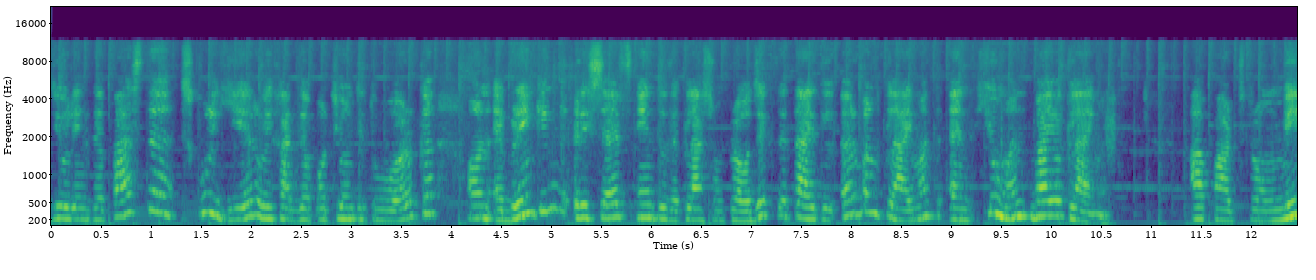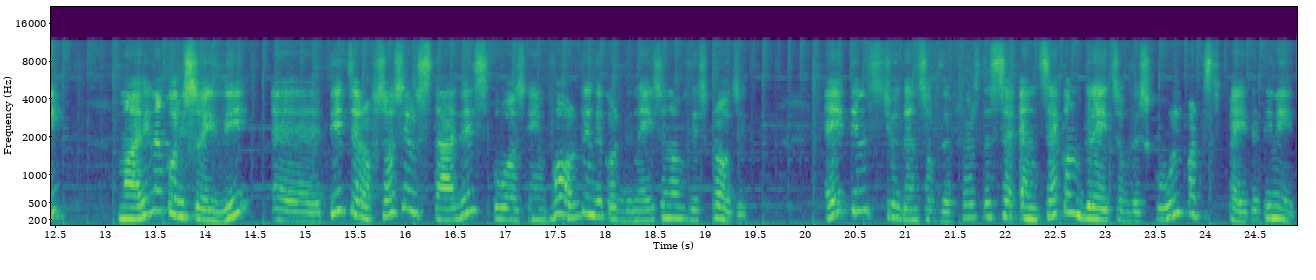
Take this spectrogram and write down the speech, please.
During the past school year, we had the opportunity to work on a bringing research into the classroom project titled Urban Climate and Human Bioclimate. Apart from me, Marina Korissoidi, a teacher of social studies, was involved in the coordination of this project. 18 students of the first and second grades of the school participated in it.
